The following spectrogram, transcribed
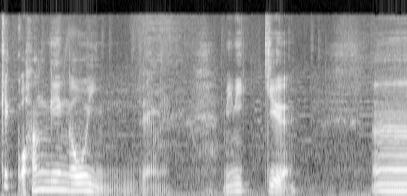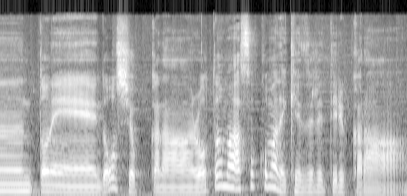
結構半減が多いんだよね。ミミッキュー。うーんとね、どうしよっかな。ロトもあそこまで削れてるから、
